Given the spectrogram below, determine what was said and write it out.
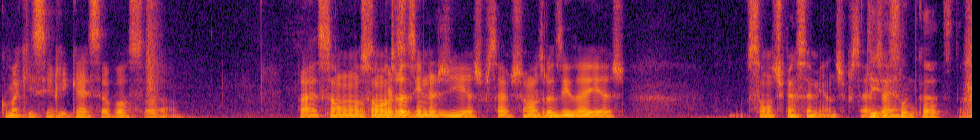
como é que isso enriquece a vossa. Pá, são, Vossa são outras energias, percebes? São Uhum. outras ideias. São outros pensamentos, percebes? DJ É? Slim Cut, também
